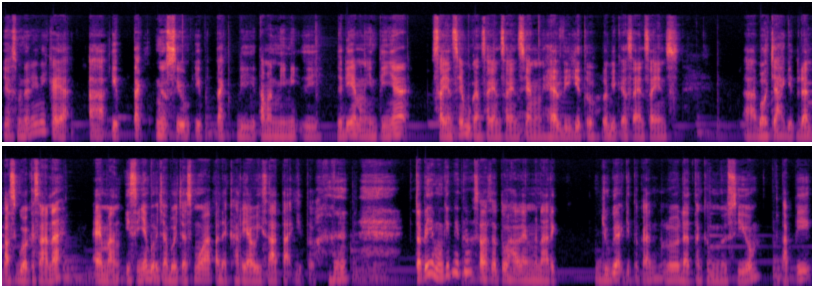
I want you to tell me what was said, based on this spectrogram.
ya sebenarnya ini kayak uh, iptek museum iptek di taman mini sih. Jadi emang intinya sainsnya bukan sains-sains yang heavy gitu, lebih ke sains-sains uh, bocah gitu. Dan pas gue ke sana, emang isinya bocah-bocah semua pada karya wisata gitu. tapi mungkin itu salah satu hal yang menarik juga gitu kan lo datang ke museum tapi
